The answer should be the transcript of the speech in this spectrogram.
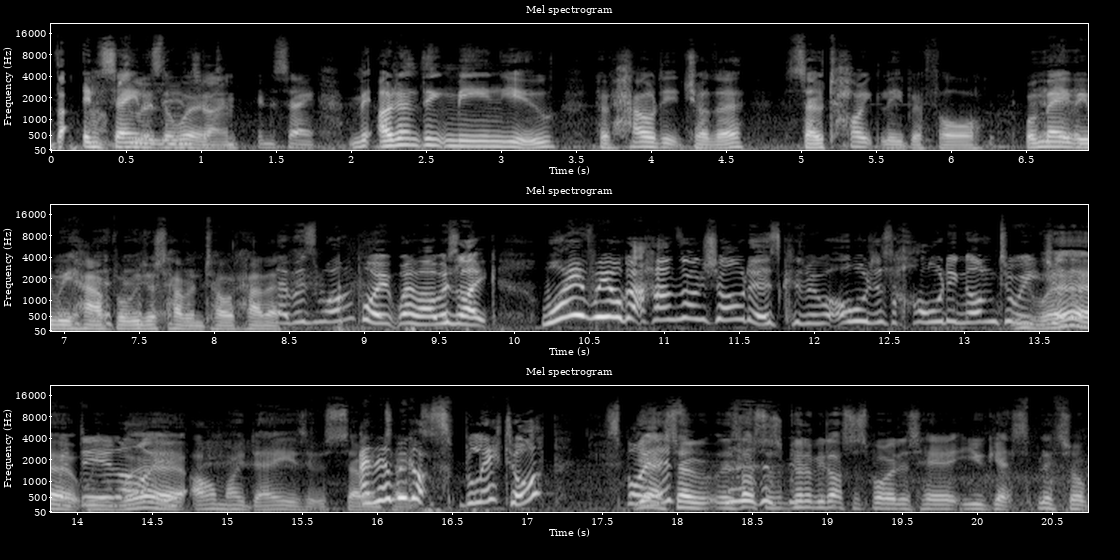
that- insane is the word. Absolutely Insane. I don't think me and you have held each other so tightly before. Well, maybe we have, but we just haven't told Hannah. There was one point where I was like, "Why have we all got hands on shoulders?" Because we were all just holding on to We each other for dear we life. were. Oh my days, it was so. and then we got split up. Spoilers. Yeah, so there's lots of, going to be lots of spoilers here. You get split up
